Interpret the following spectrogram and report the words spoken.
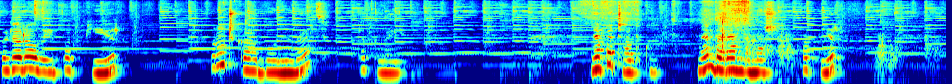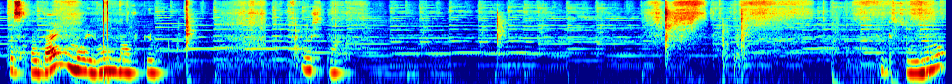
кольоровий папір, ручка або олівець та клей. Для початку ми беремо наш папір та складаємо його навпіл. Ось так. Фіксуємо.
